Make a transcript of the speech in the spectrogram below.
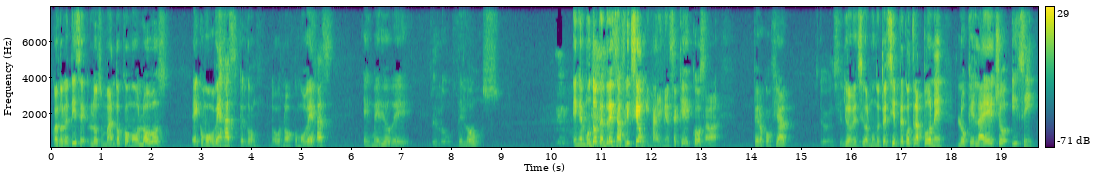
cuando les dice, los mando como lobos, eh, como ovejas, perdón, lobos no, como ovejas en medio de, de lobos. En el mundo tendréis aflicción. Imagínense qué cosa, ¿va? Pero confiar. Yo he, vencido. al mundo. Entonces siempre contrapone lo que él ha hecho y sí,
